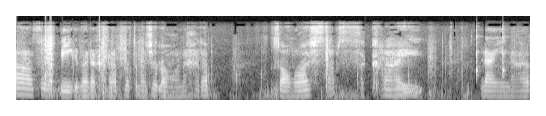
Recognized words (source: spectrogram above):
อ่าสวัสดีกันด้วยนะครับ เราจะมาฉลองนะครับ200 subscribe ในนะครับ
